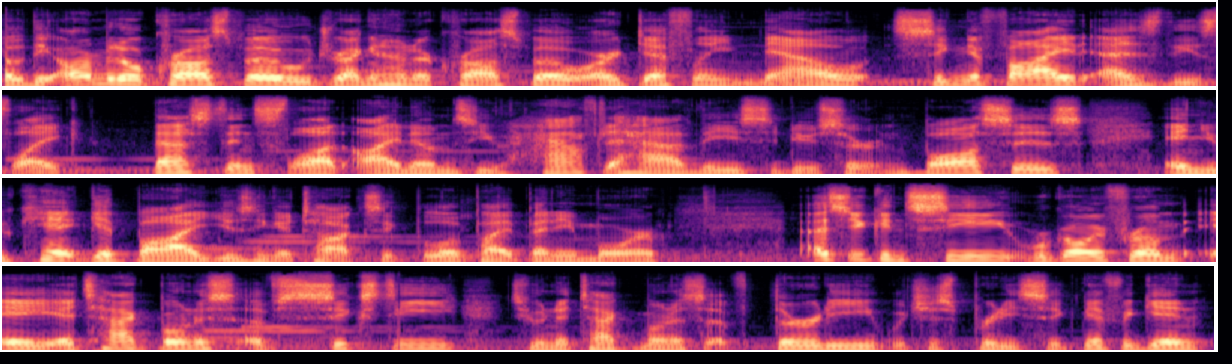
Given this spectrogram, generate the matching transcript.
So the Armadyl crossbow, Dragon Hunter crossbow are definitely now signified as these like best in slot items. You have to have these to do certain bosses, and you can't get by using a toxic blowpipe anymore. As you can see, we're going from a attack bonus of 60 to an attack bonus of 30, which is pretty significant.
